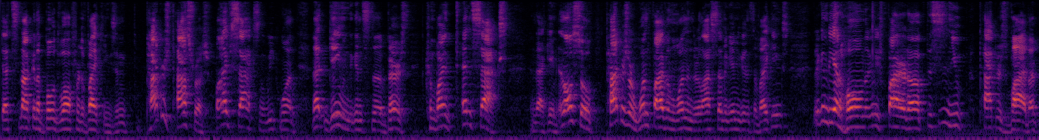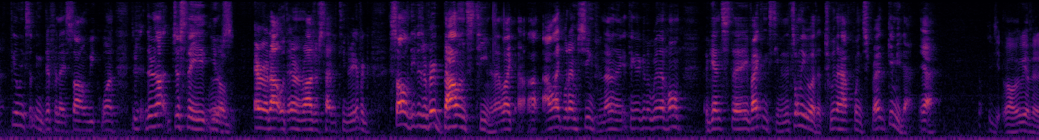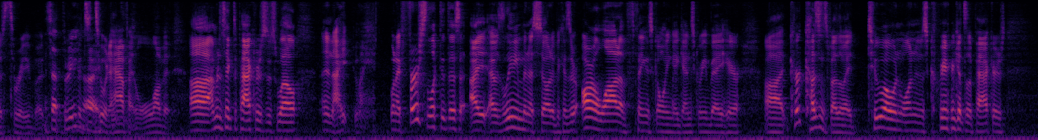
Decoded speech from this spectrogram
that's not going to bode well for the Vikings. And Packers pass rush five sacks in Week One. That game against the Bears combined ten sacks in that game. And also, Packers are one five and one in their last seven games against the Vikings. They're going to be at home. They're going to be fired up. This is a new Packers vibe. I'm feeling something different. I saw in Week One. They're, they're not just a you know air it out with Aaron Rodgers type of team. They're a solid defense. They're a very balanced team, and I like I, I like what I'm seeing from them. And I think they're going to win at home against a Vikings team. And it's only what a two and a half point spread. Give me that. Yeah, Well, we have it as three, but It's at three? It's All right. two and a half, I love it. Uh, I'm going to take the Packers as well. And I, when I first looked at this, I, I was leaning Minnesota because there are a lot of things going against Green Bay here. Uh, Kirk Cousins, by the way, 2 0 1 in his career against the Packers.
